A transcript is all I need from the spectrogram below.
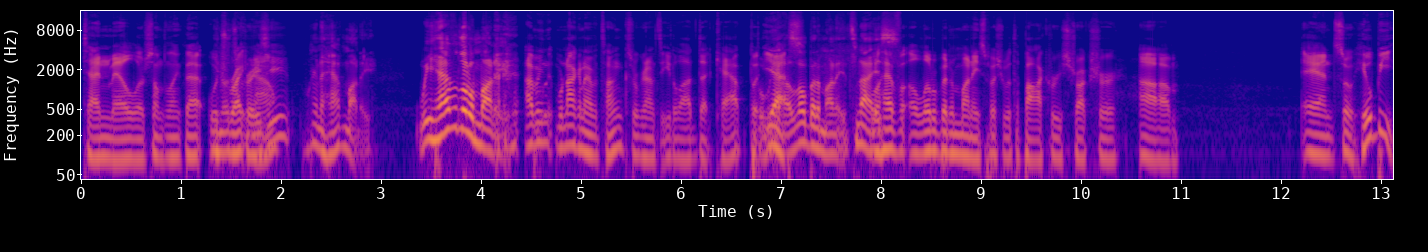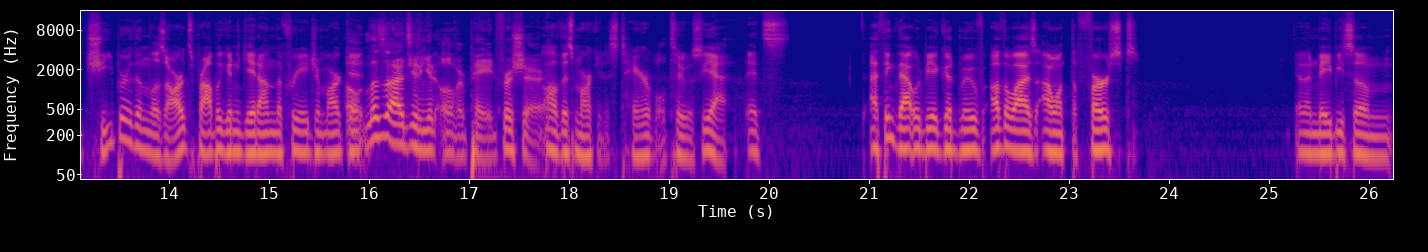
ten mil or something like that. Which You know right crazy? now, We're gonna have money. We have a little money, I mean, we're not going to have a ton because we're going to have to eat a lot of dead cap. But, but yes, a little bit of money. It's nice. we'll have a little bit of money, especially with the Bach restructure. Um, and so he'll be cheaper than Lazard's probably going to get on the free agent market. oh, market. Lazard's gonna get overpaid for sure. oh, this market is terrible too. So yeah, it's. I think that would be a good move. Otherwise, I want the first, and then maybe some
